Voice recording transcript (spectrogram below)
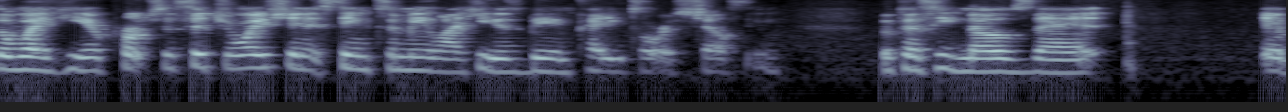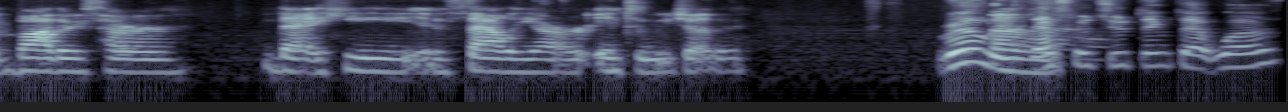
the way he approached the situation, it seemed to me like he was being petty towards Chelsea because he knows that it bothers her that he and Sally are into each other. Really? Um, That's what you think that was?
